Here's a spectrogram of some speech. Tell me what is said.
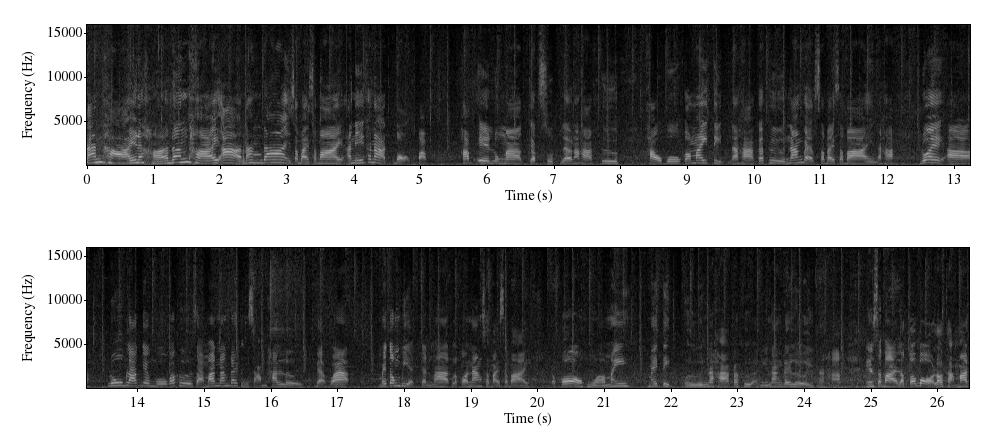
ด้านท้ายนะคะ ด้านท้ายอ่านั่งได้สบายๆ อันนี้ขนาดเบาะปรับพับเอนลงมาเกือบสุดแล้วนะคะ คือเข่าโบก็ไม่ติดนะคะ ก็คือนั่งแบบสบายๆนะคะ ด้วยอ่ารูปลักษ์อย่างโบก็คือสามารถนั่งได้ถึง 3 ท่านเลย แบบว่าไม่ต้องเบียดกันมากแล้วก็นั่งสบายๆ แล้วก็หัวไม่ ไม่ติดพื้นนะคะ ก็คืออันนี้นั่งได้เลยนะคะเอนสบายแล้วก็เบาะเราสามารถ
